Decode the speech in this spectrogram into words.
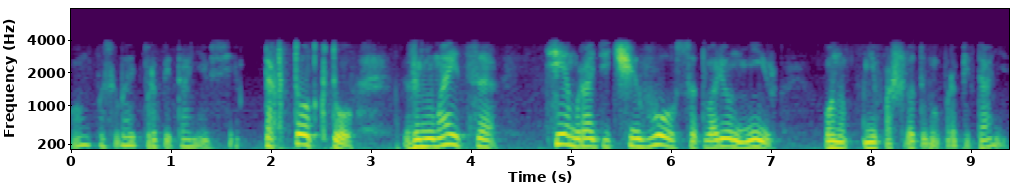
Он посылает пропитание всем. Так тот, кто занимается тем, ради чего сотворен мир, он не пошлет ему пропитание.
